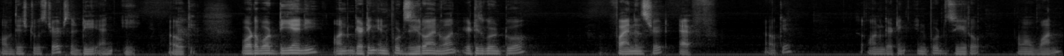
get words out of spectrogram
of these two states d and e okay? What about d and e? On getting input 0 and 1 it is going to a final state f okay? So on getting input 0 comma 1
